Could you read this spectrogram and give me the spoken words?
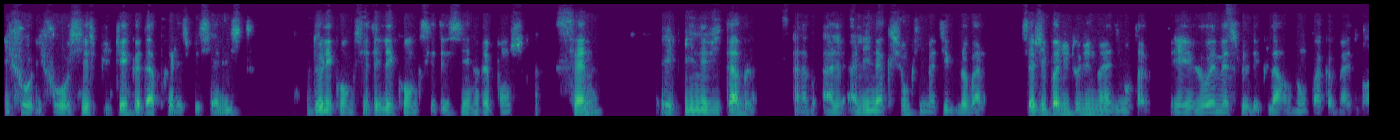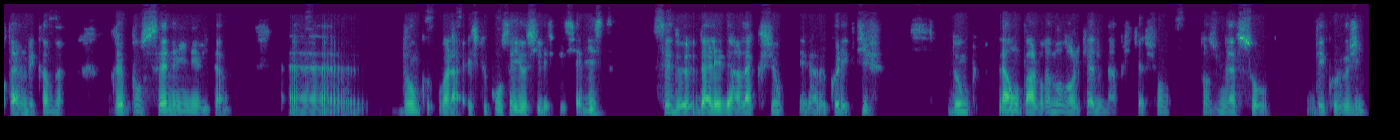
il faut il faut aussi expliquer que d'après les spécialistes de l'éco-anxiété, l'éco-anxiété c'est une réponse saine et inévitable à l'inaction climatique globale. Il ne s'agit pas du tout d'une maladie mentale. Et l'OMS le déclare non pas comme maladie mentale, mais comme réponse saine et inévitable. Euh, donc voilà, et ce que conseillent aussi les spécialistes, c'est d'aller vers l'action et vers le collectif. Donc là, on parle vraiment dans le cas d'une implication dans une asso d'écologie,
